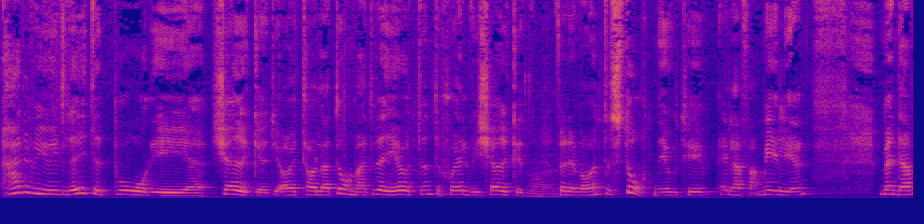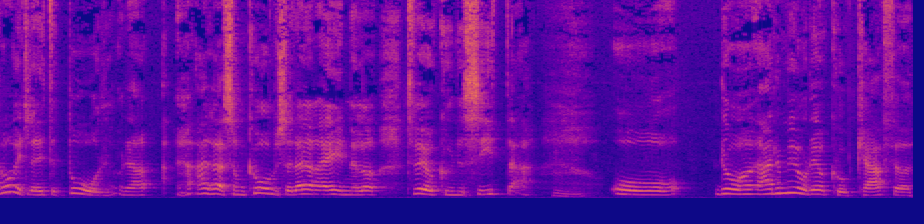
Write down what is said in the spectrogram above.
hade vi ju ett litet bord i eh, köket. Jag har talat om att vi åt inte själv i köket Nej. för det var inte stort nog till hela familjen. Men där var ett litet bord och där alla som kom så där en eller två kunde sitta. Och då hade mor då kokt kaffe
